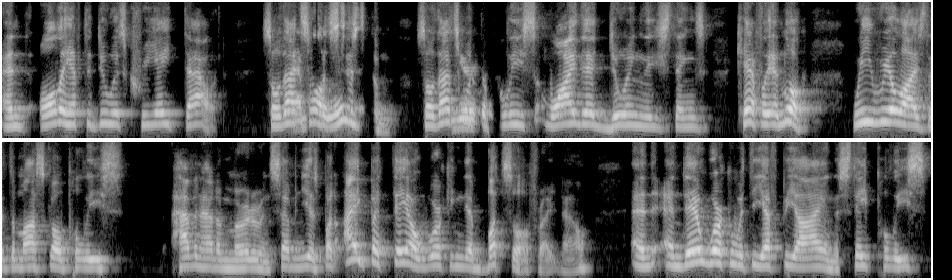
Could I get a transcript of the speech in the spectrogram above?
And all they have to do is create doubt. So that's Absolutely. our system. So that's You're- what the police, why they're doing these things carefully. And look, we realize that the Moscow police haven't had a murder in seven years, but I bet they are working their butts off right now. And, and they're working with the FBI and the state police.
